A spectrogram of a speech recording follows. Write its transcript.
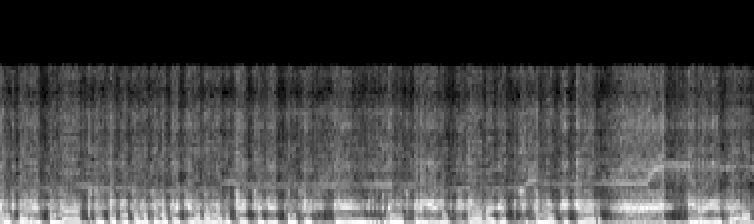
Pues para esto la, pues esta persona se lo trajeron a la muchacha y estos este los peregrinos que estaban allá pues se tuvieron que quedar y regresaron,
